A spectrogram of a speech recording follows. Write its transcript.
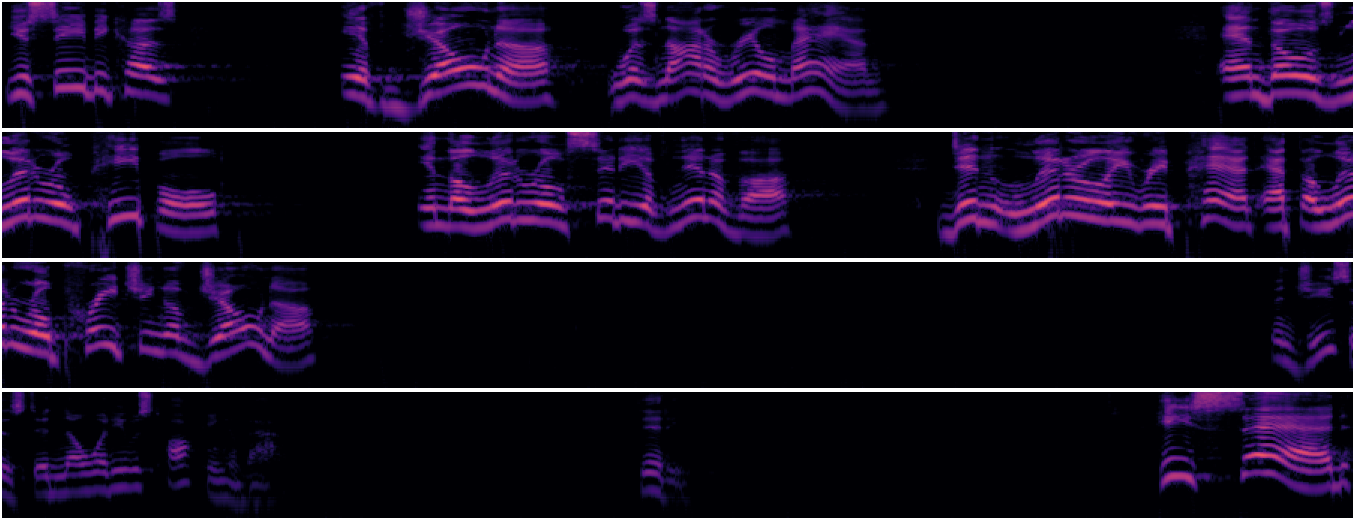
You see, because if Jonah was not a real man, and those literal people in the literal city of Nineveh didn't literally repent at the literal preaching of Jonah, then Jesus didn't know what he was talking about. Did he? He said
